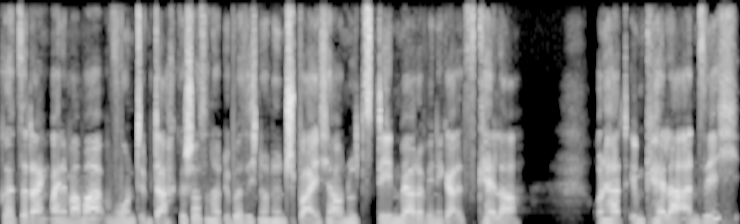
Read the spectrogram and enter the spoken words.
Gott sei Dank, meine Mama wohnt im Dachgeschoss und hat über sich noch einen Speicher und nutzt den mehr oder weniger als Keller. Und hat im Keller an sich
